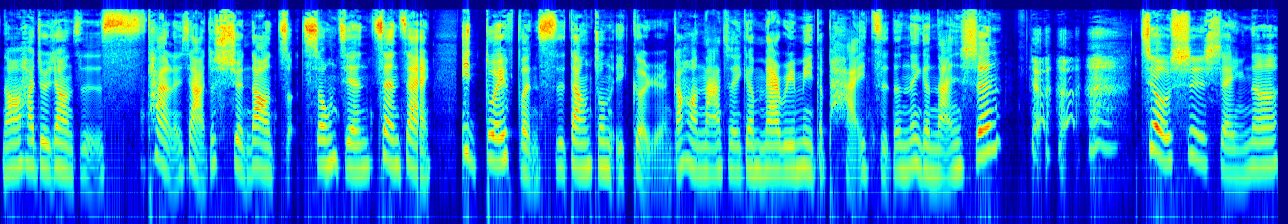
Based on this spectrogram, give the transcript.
然后他就这样子看了一下，就选到中间站在一堆粉丝当中的一个人，刚好拿着一个 “Marry Me” 的牌子的那个男生，就是谁呢？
